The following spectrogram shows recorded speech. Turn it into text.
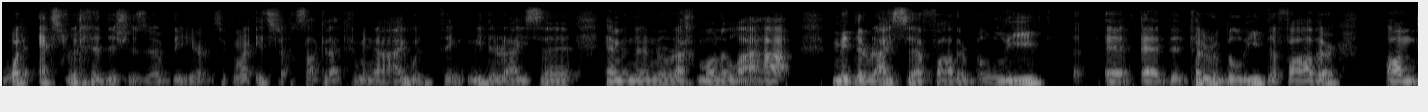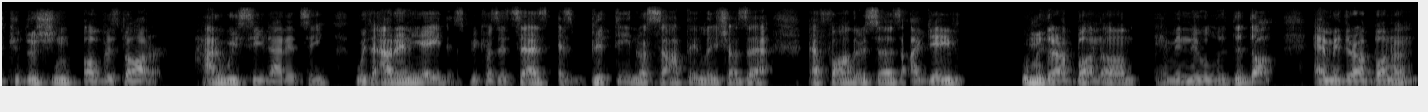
What extra chiddush is of the year? I would think midiraisa hemenenu rachmona la'af. Midiraisa, father believed, uh, uh, the Torah believed the father on kedushin of his daughter. How do we see that, Itzi? Without any aidis, because it says, as biti nosate lishazeh. A father says, I gave umidrabanan heminu lidida. And midrabanan,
